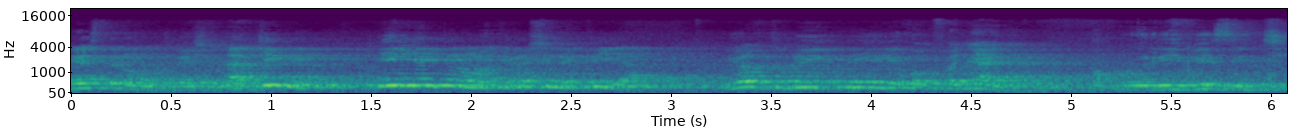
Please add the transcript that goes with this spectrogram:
external motivation. Lakini hii internal motivation pia you have to do it daily kwa kufanyaje? Kwa kurevisit.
